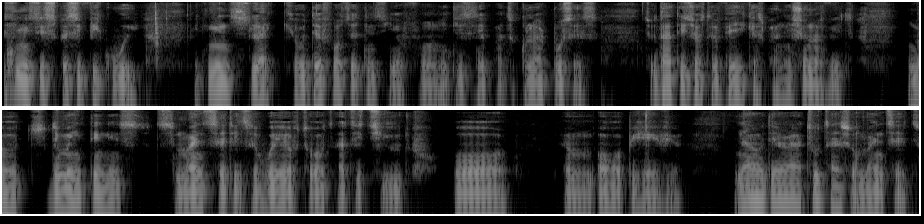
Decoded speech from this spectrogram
it means a specific way. It means like your default settings in your phone, it is a particular process. So, that is just a vague explanation of it. But the main thing is mindset is a way of thought, attitude, or um, or behavior. Now there are two types of mindset.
